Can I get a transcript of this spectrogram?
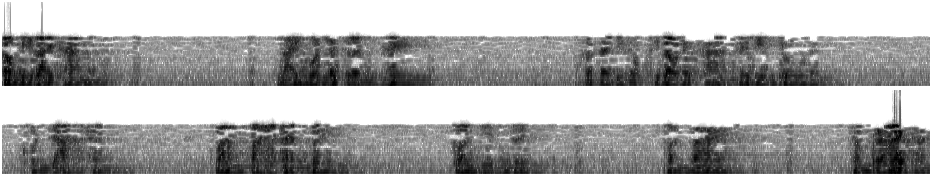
ก็มีหลายครั้ง หลายหนเหลือเกินในพระไตรปิฎกที่เราได้อ่านได้เรียนรู้กัน คนด่าท่านคว้างปาท่านด้วยก้อนหินด้วยท่อนไม้ทำร้ายท่าน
